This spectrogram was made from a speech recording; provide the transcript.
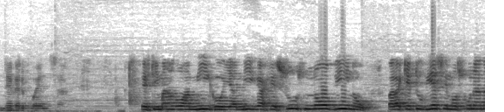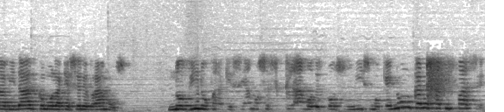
de vergüenza. Estimado amigo y amiga, Jesús no vino para que tuviésemos una Navidad como la que celebramos. No vino para que seamos esclavos del consumismo que nunca nos satisface.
